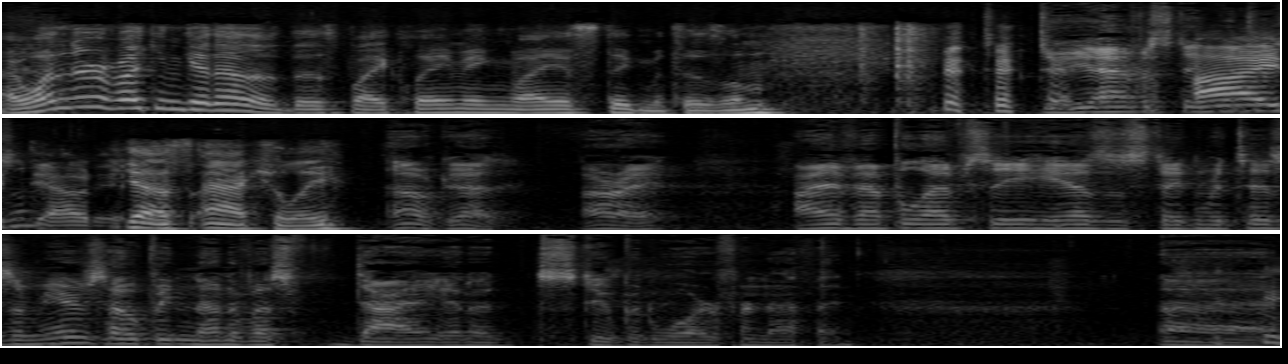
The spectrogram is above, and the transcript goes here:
I wonder if I can get out of this by claiming my astigmatism. Do you have astigmatism? I doubt it. Yes, actually. Oh, good. All right. I have epilepsy. He has astigmatism. Here's hoping none of us die in a stupid war for nothing. Uh,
